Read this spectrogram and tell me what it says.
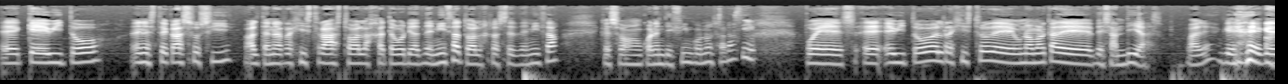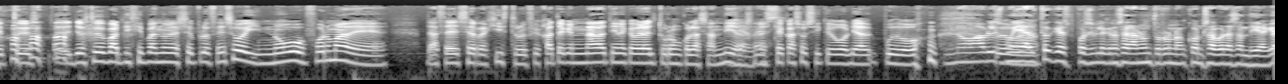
eh, que evitó, en este caso sí, al tener registradas todas las categorías de Niza, todas las clases de Niza, que son 45, ¿no, Sara? Sí. Pues eh, evitó el registro de una marca de, de sandías, ¿vale? Que, yo estuve participando en ese proceso y no hubo forma de, de hacer ese registro. Y fíjate que nada tiene que ver el turrón con las sandías. En este caso sí que Goliat pudo. No hables muy alto, que es posible que nos hagan un turrón con sabor a sandía. Que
